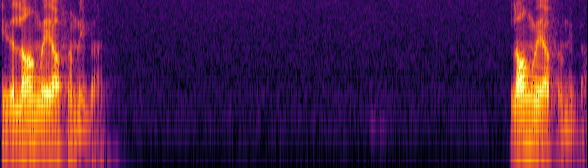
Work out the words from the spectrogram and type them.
is a long way off from Nibbana. Long way off from Nibbana.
